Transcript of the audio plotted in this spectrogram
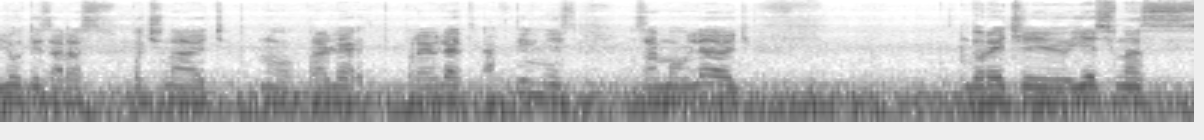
Люди зараз починають ну, проявляти, проявляти активність, замовляють. До речі, є у нас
